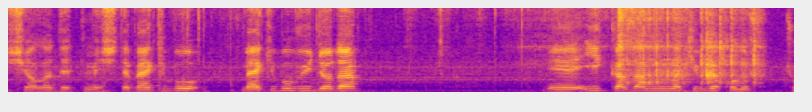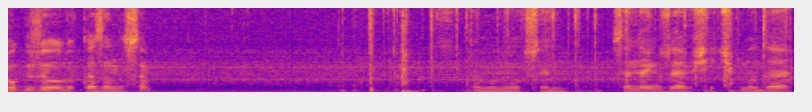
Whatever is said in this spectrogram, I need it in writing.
İnşallah deathmatch'te belki bu belki bu videoda e, ilk kazandığım lucky block olur. Çok güzel olur kazanırsam. Tamam yok sen senden güzel bir şey çıkmadı.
